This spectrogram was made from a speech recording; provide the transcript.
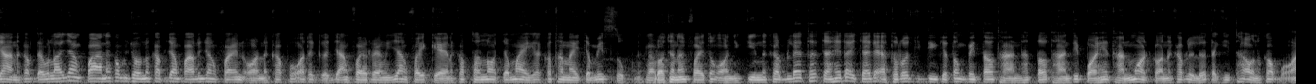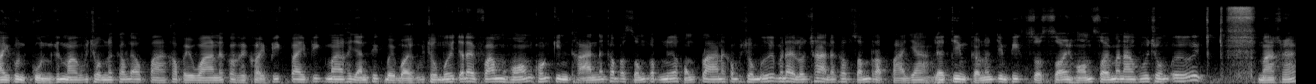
ย่างนะครับ แต่เวลาย่างปลานะครับคุณผู้ชมนะครับย่างปลาต้องย่างไฟอ่อนๆนะครับเพราะว่าถ้าเกิดย่างไฟแรงหรือย่างไฟแก่นะครับทางนอกจะไหม้แล้วก็ทางในจะไม่สุกนะครับเพราะฉะนั้นไฟต้องอ่อนจริงๆนะครับและถ้าจะให้ได้ใจได้อรรถรสจริงๆจะต้องเป็นเตาถ่านเตาถ่านที่ปล่อยให้ถ่านมอดก่อนนะครับเหลือแต่ขี้เถ้านะครับเอาไอกุ่นๆขึ้นมาคุณผู้ชมนะครับแล้วปลาเข้าไปวางแล้วก็ค่อยๆพลิกไปพลิกมาขยันพลิกบ่อยๆคุณผู้ชมเอ้ยจะได้ความหอมของกลิ่นถ่านนะครับผสมกับเนื้อของปลานะครับคุณผู้ชมเอ้ยไม่ได้รสชาตินะครับสำหรับปลาย่างแล้วจิ้มกับน้ำจิ้มพริกสดซอยหอมซอยมะนาวคุณผู้ชมเอ้ยมาครับ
